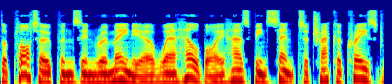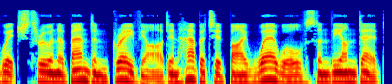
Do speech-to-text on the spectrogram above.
The plot opens in Romania where Hellboy has been sent to track a crazed witch through an abandoned graveyard inhabited by werewolves and the undead.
